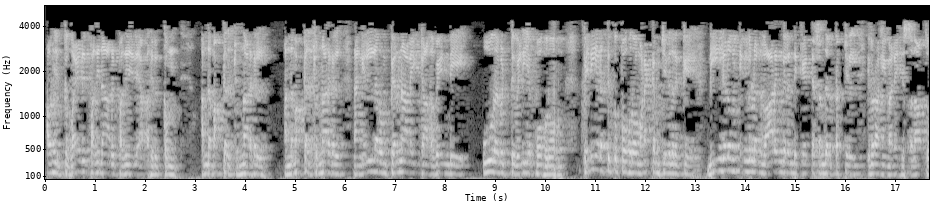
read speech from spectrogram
அவர்களுக்கு வயது பதினாறு பதினேழு இருக்கும். அந்த மக்கள் சொன்னார்கள் அந்த மக்கள் சொன்னார்கள் நாங்கள் எல்லாரும் பெருநாளைக்காக வேண்டி ஊரை விட்டு வெளியே போகிறோம் பெரிய இடத்துக்கு போகிறோம் வணக்கம் செய்வதற்கு நீங்களும் எங்களுடன் வாருங்கள் என்று கேட்ட சந்தர்ப்பத்தில் இப்ராஹிம் அலேஹி சலாத்து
